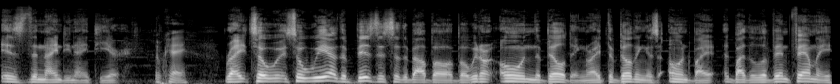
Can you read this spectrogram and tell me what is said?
is the 99th year okay? right so so we have the business of the balboa but we don't own the building right the building is owned by by the levin family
